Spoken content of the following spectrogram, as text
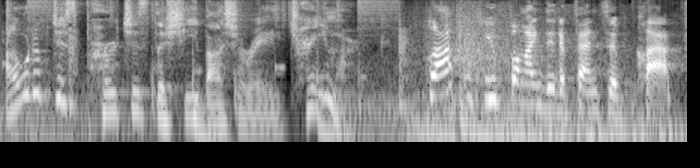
I would have just purchased the She by Sheree trademark. Clap if you find it offensive. Clap.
